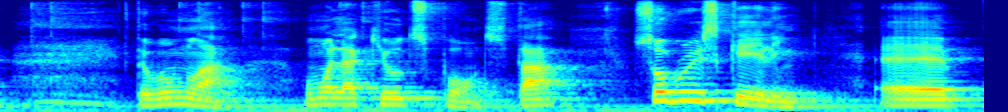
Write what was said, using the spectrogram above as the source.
então, vamos lá. Vamos olhar aqui outros pontos, tá? Sobre o scaling, é,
